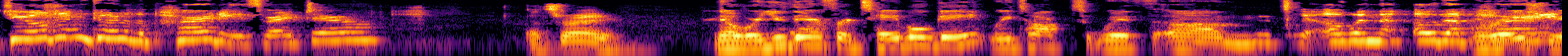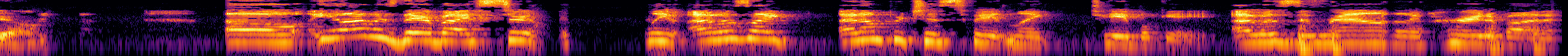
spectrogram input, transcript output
Darrell didn't go to the parties, right, Darrell? That's right. Now, were you there for Tablegate? We talked with um, Oh, when the oh the party. Horatio. Oh, you know, I was there, but I certainly I was like I don't participate in like Tablegate. I was around and I've heard about it.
